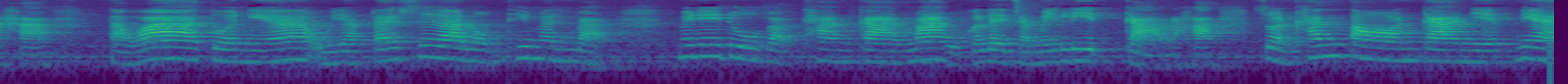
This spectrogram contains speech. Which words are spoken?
นะคะ แต่ว่าตัวเนี้ยอูอยากได้เสื้ออารมณ์ที่มันแบบไม่ได้ดูแบบทางการมากอูก็เลยจะไม่รีดกาวนะคะ ส่วนขั้นตอนการเย็บเนี่ย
